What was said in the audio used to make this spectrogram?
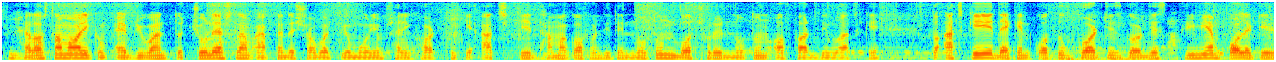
হ্যালো আসসালামু আলাইকুম এভরিওয়ান তো চলে আসলাম আপনাদের সবার প্রিয় মরিয়ম শাড়ি ঘর থেকে। আজকে ধামাক অফার দিতে নতুন বছরের নতুন অফার দেব আজকে। তো আজকে দেখেন কত গর্জেস গর্জেস প্রিমিয়াম কোয়ালিটির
